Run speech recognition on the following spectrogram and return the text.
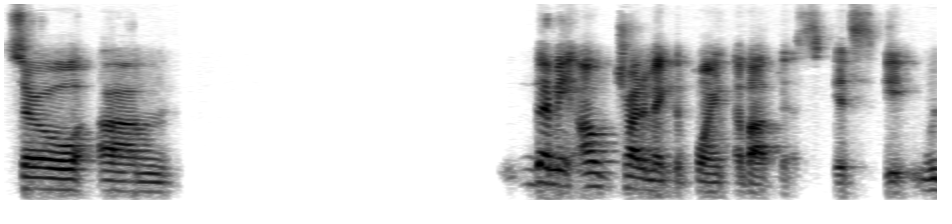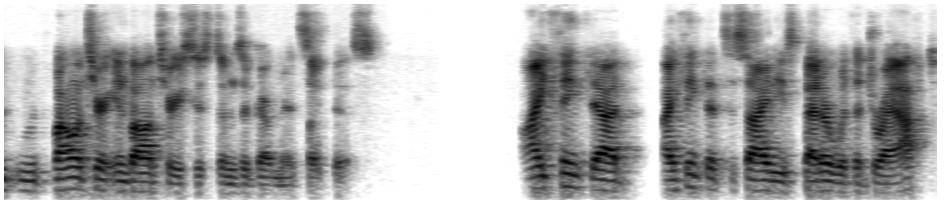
So um, let me i'll try to make the point about this. It's it, with, with voluntary involuntary systems of government it's like this. I think that i think that society is better with a draft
